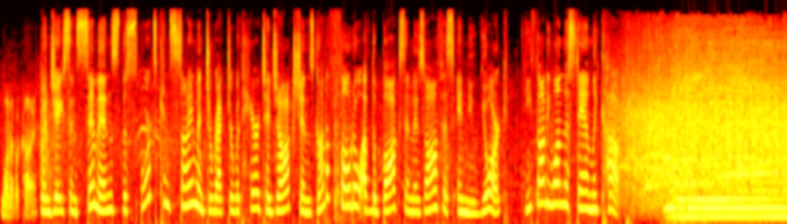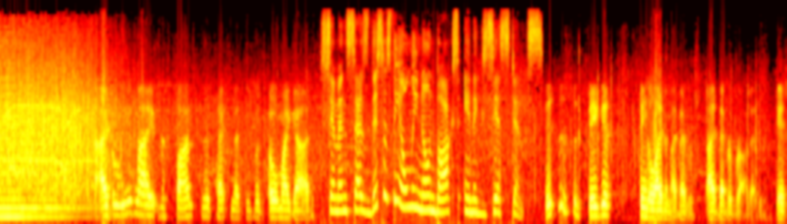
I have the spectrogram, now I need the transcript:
one of a kind. When Jason Simmons, the sports consignment director with Heritage Auctions, got a photo of the box in his office in New York, he thought he won the Stanley Cup. I believe my response to the text message was, oh my God. Simmons says this is the only known box in existence. This is the biggest single item I've ever I've ever brought in. It's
